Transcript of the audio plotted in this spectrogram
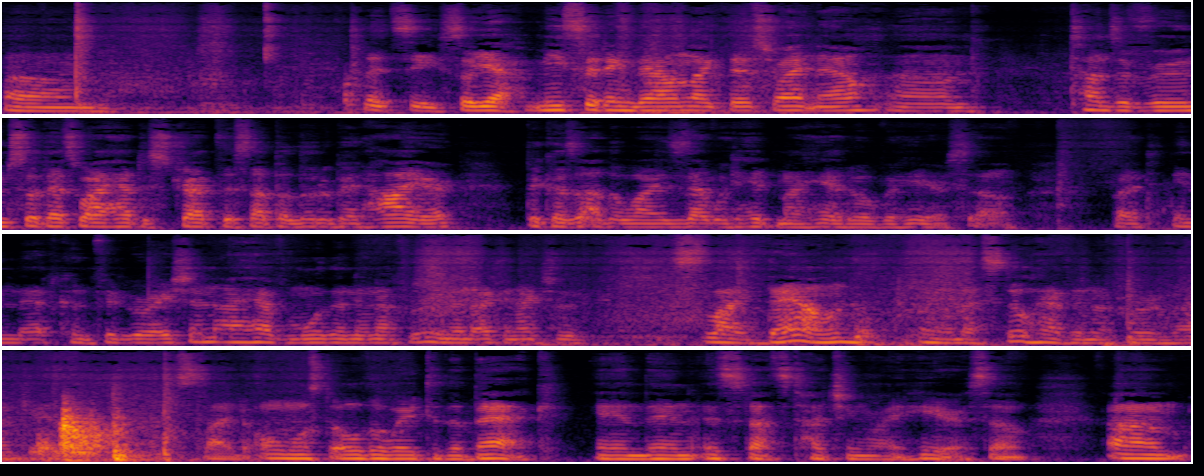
um, let's see. So yeah, me sitting down like this right now, um, tons of room. So that's why I had to strap this up a little bit higher because otherwise that would hit my head over here. So, but in that configuration, I have more than enough room and I can actually slide down and I still have enough room. I can slide almost all the way to the back and then it starts touching right here. So um,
